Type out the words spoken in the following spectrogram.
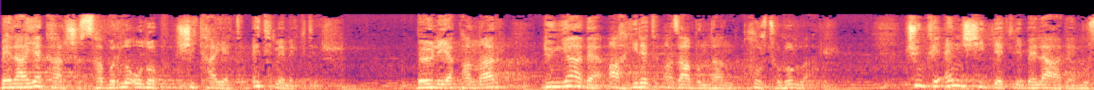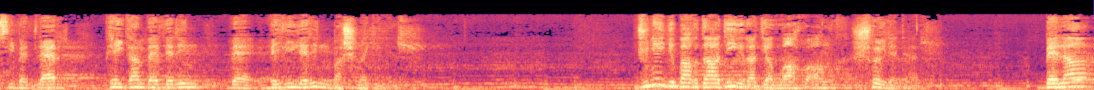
belaya karşı sabırlı olup şikayet etmemektir. Böyle yapanlar dünya ve ahiret azabından kurtulurlar. Çünkü en şiddetli bela ve musibetler peygamberlerin ve velilerin başına gelir. Cüneyd-i Bağdadi radıyallahu anh şöyle der. Bela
